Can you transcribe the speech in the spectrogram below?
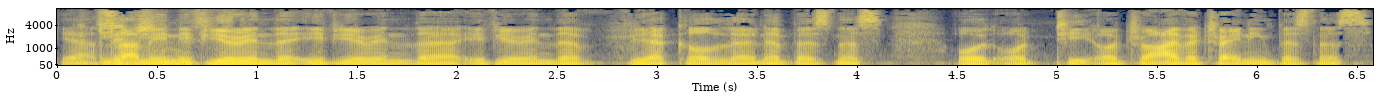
Yeah. So I mean, if you're in the, if you're in the, if you're in the vehicle learner business or, or t- or driver training business,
